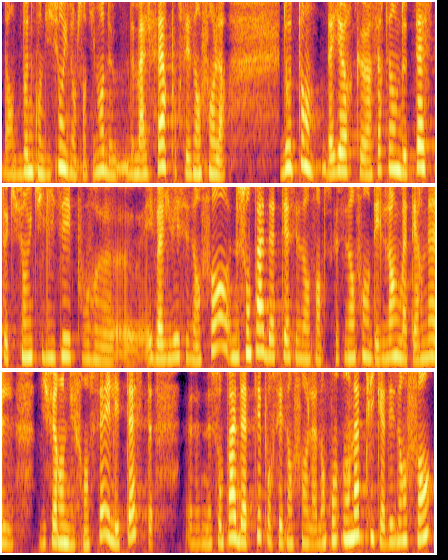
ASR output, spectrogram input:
dans de bonnes conditions. Ils ont le sentiment de mal faire pour ces enfants-là. D'autant d'ailleurs qu'un certain nombre de tests qui sont utilisés pour euh, évaluer ces enfants ne sont pas adaptés à ces enfants, parce que ces enfants ont des langues maternelles différentes du français et les tests euh, ne sont pas adaptés pour ces enfants-là. Donc on, applique à des enfants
